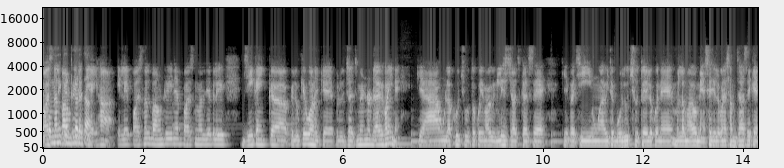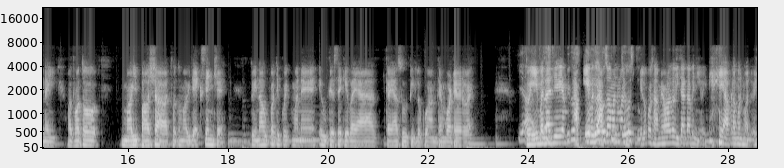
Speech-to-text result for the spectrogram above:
પર્સનલ બાઉન્ડ્રી ગઈ હા. એટલે પર્સનલ બાઉન્ડ્રી ને પર્સનલ જે પેલી જે કંઈક પેલું કેવું હોય કે પેલું જજમેન્ટ નો ડર હોય ને કે આ હું લખું છું તો કોઈ મારું ઇંગ્લિશ જજ કરશે કે પછી હું આવી રીતે બોલું છું તો એ લોકોને મતલબ મારો મેસેજ એ લોકોને સમજાશે કે નહીં? અથવા તો મારી ભાષા અથવા તો મારી જે એક્સેન્ટ છે તો એના ઉપરથી કોઈક મને એવું કહેશે કે ભાઈ આ કયા સુરતી લોકો આમ તેમ વોટ એવર તો એ બધા જે એ બધું આપણા મનમાં એ લોકો સામે તો વિચારતા બી નહીં હોય. એ આપણા મનમાં જ હોય.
